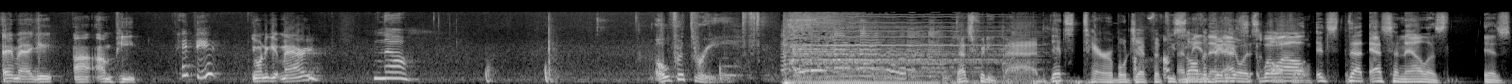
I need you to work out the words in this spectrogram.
Hey, Maggie. Uh, I'm Pete. Hey, Pete. You want to get married? No. Oh for 3. That's pretty bad. That's terrible, Jeff. If you saw the that video, S- it's well, awful. well, it's that SNL is is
